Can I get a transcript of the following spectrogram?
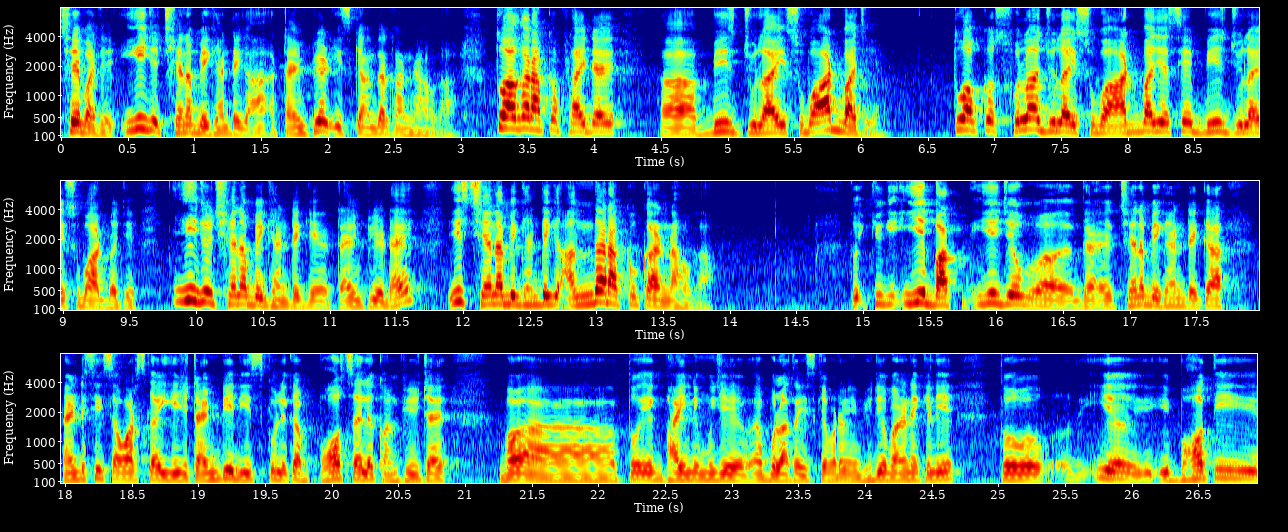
छः बजे, ये जो छियानबे घंटे का टाइम पीरियड इसके अंदर करना होगा। तो अगर आपका फ़्लाइट है बीस जुलाई सुबह आठ बजे तो आपको 16 जुलाई सुबह आठ बजे से 20 जुलाई सुबह आठ बजे, ये जो छियानबे घंटे के टाइम पीरियड है, इस छियानबे घंटे के अंदर आपको करना होगा। तो क्योंकि ये बात, ये जो छियानबे घंटे का 96 सिक्स आवर्स का ये जो टाइम पीरियड इसको लेकर बहुत सारे लोग कन्फ्यूज़ है। तो एक भाई ने मुझे बोला था इसके बारे में वीडियो बनाने के लिए। तो ये ये बहुत ही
